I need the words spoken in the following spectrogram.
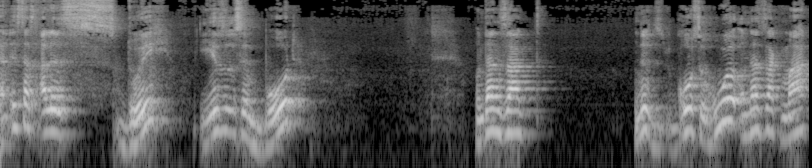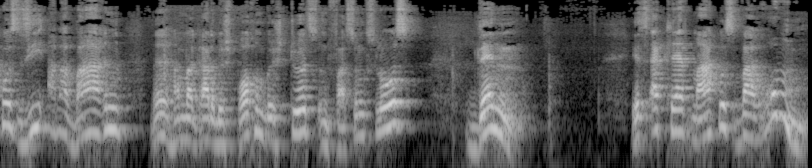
Dann ist das alles durch. Jesus ist im Boot. Und dann sagt, ne, große Ruhe, und dann sagt Markus, sie aber waren, ne, haben wir gerade besprochen, bestürzt und fassungslos. Denn, jetzt erklärt Markus, warum.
